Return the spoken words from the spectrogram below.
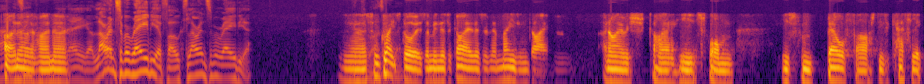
I know, I know. There you go, Lawrence of Arabia, folks. Lawrence of Arabia. Yeah, some great stories. I mean, there's a guy, there's an amazing guy, an Irish guy. He's from, he's from Belfast. He's a Catholic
